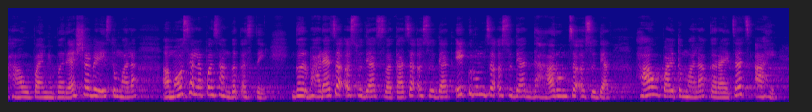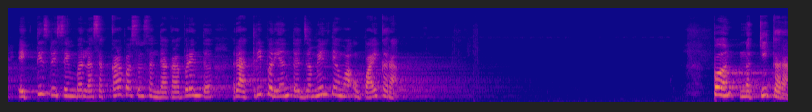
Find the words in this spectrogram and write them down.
हा उपाय मी बऱ्याचशा वेळेस तुम्हाला अमावस्याला पण सांगत असते. घर भाड्याचं असू द्यात स्वतःचं असू द्यात एक रूमचं असू द्यात दहा रूमचं असू द्यात हा उपाय तुम्हाला करायचाच आहे. एकतीस डिसेंबरला सकाळपासून संध्याकाळपर्यंत रात्रीपर्यंत जमेल तेव्हा उपाय करा. पण नक्की करा.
